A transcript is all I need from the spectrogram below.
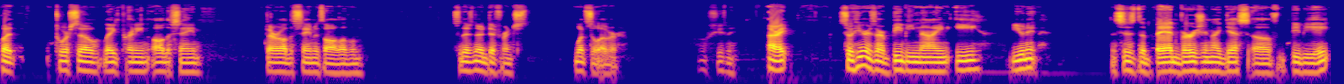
But torso, leg printing, all the same. They're all the same as all of them. So there's no difference whatsoever. Oh, excuse me. All right. So here's our BB9E unit. This is the bad version, I guess, of BB-8.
